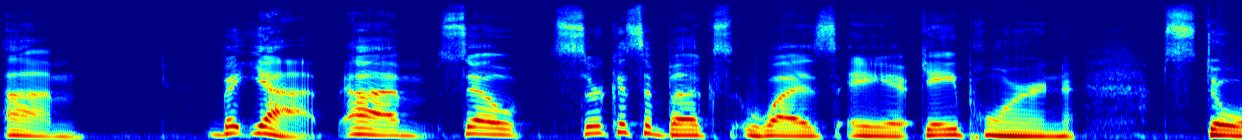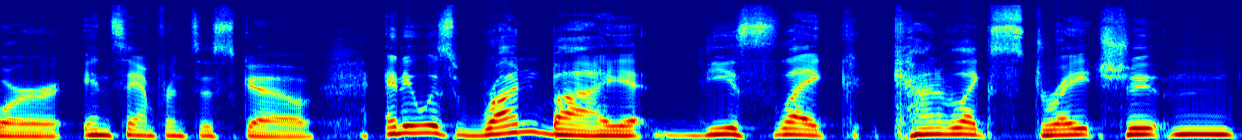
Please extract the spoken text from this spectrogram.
Um, but yeah, um, so Circus of Books was a gay porn store in San Francisco, and it was run by these like kind of like straight shooting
